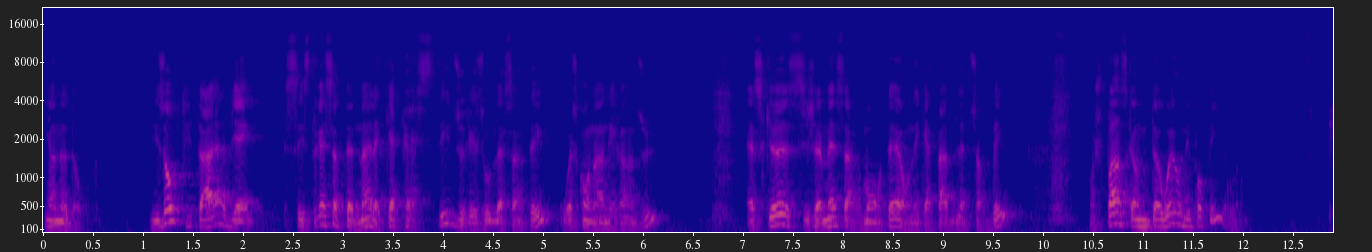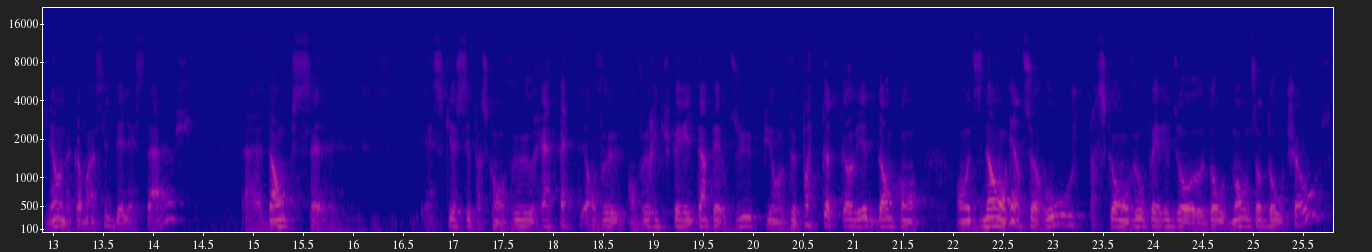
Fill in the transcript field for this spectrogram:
Il y en a d'autres. Les autres critères, bien, c'est très certainement la capacité du réseau de la santé. Où est-ce qu'on en est rendu? Est-ce que si jamais ça remontait, on est capable de l'absorber? Moi, je pense qu'en Outaouais, on n'est pas pire. Puis là, on a commencé le délestage. Euh, donc, est-ce que c'est parce qu'on veut, on veut, on veut récupérer le temps perdu, puis on ne veut pas de cas de COVID, donc on, dit non, on garde ça rouge parce qu'on veut opérer d'autres mondes sur d'autres choses?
